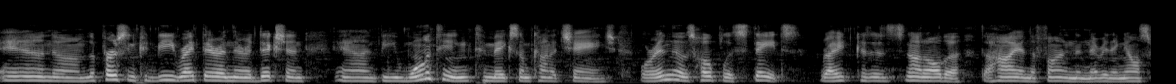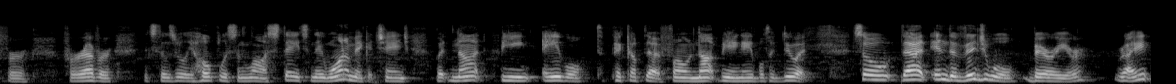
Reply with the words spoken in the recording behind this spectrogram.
and um, the person could be right there in their addiction and be wanting to make some kind of change or in those hopeless states right? Because it's not all the, the high and the fun and everything else for forever. It's those really hopeless and lost states and they want to make a change but not being able to pick up that phone not being able to do it. So that individual barrier right?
